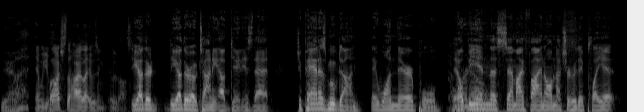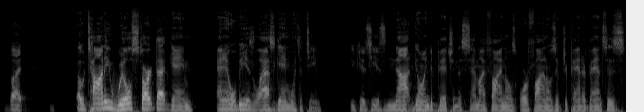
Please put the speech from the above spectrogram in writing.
Yeah. What?" And we watched the highlight. It was it was awesome. The other the other Otani update is that Japan has moved on. They won their pool. They'll be in the semifinal. I'm not sure who they play it, but Otani will start that game, and it will be his last game with the team because he is not going to pitch in the semifinals or finals if Japan advances,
